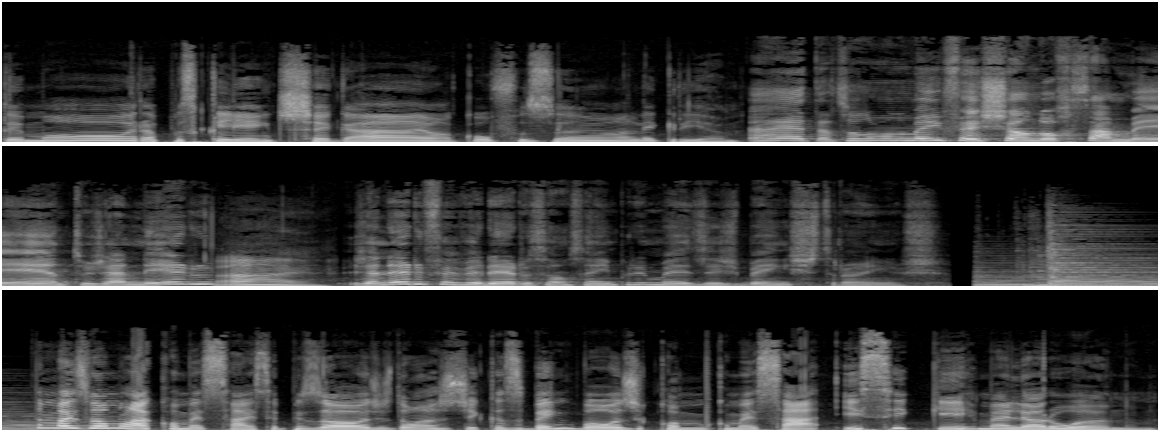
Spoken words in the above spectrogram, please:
demora para os clientes chegar, é uma confusão, uma alegria. É, tá todo mundo meio fechando orçamento. Janeiro, Ah, é. janeiro e fevereiro são sempre meses bem estranhos. Mas vamos lá começar esse episódio, dou umas dicas bem boas de como começar e seguir melhor o ano.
